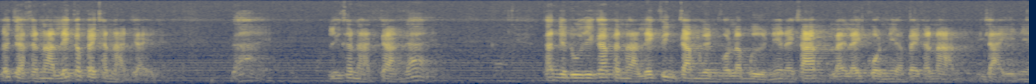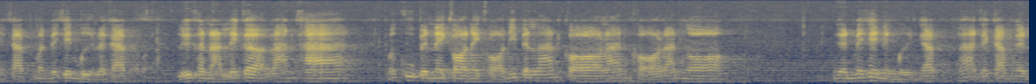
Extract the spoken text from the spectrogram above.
แล้วจากขนาดเล็กก็ไปขนาดใหญ่ได้ หรือขนาดกลางได้ ท่านจะดูสิครับขนาดเล็กซึ่งกำเงินคนละหมื่นเนี่ยนะครับ หลาย ๆ คนเนี่ยไปขนาดใหญ่เนี่ยครับ มันไม่ใช่หมื่นแล้วครับ หรือขนาดเล็กก็ร้านค้า เมื่อคู่เป็นในกอในขอนี่เป็นร้านกอร้านขอร้านงอ เงินไม่ใช่หนึ่งหมื่นครับพระอาจจะกำเงิน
